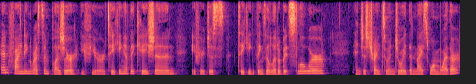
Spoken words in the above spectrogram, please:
and finding rest and pleasure if you're taking a vacation, if you're just taking things a little bit slower, and just trying to enjoy the nice warm weather,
